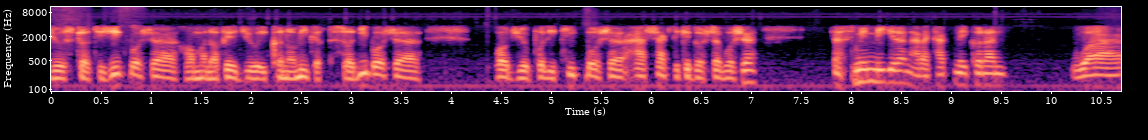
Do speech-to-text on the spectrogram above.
استراتژیک باشه ها منافع جیو اقتصادی باشه ها پولیتیک باشه هر شکلی که داشته باشه تصمیم می‌گیرن حرکت می‌کنن و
